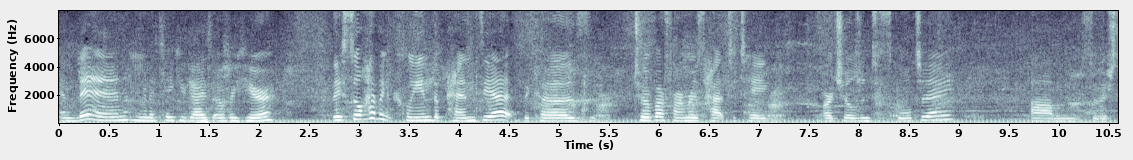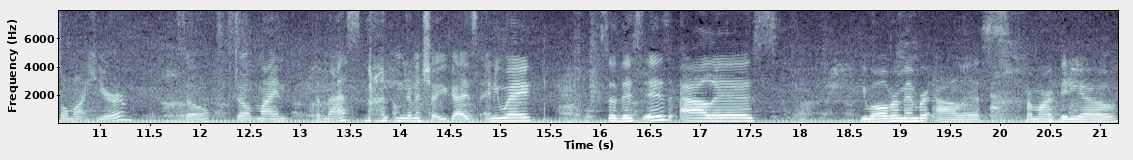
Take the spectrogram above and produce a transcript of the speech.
And then I'm gonna take you guys over here. They still haven't cleaned the pens yet because two of our farmers had to take our children to school today. Um, so they're still not here. So don't mind the mess, but I'm gonna show you guys anyway. So this is Alice. You all remember Alice from our video.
